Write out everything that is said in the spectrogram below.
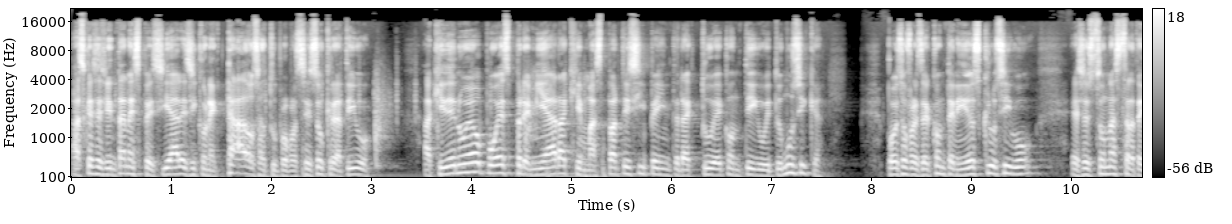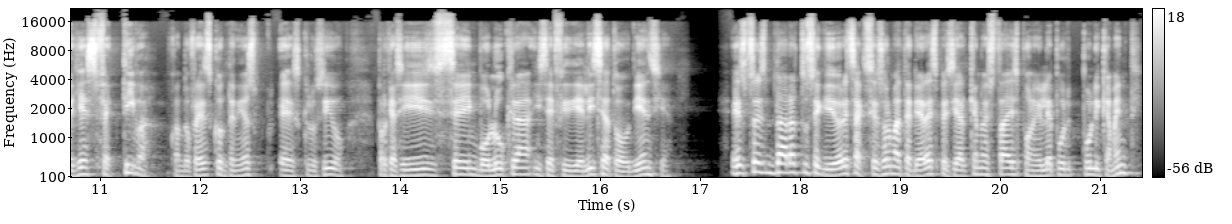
Haz que se sientan especiales y conectados a tu proceso creativo. Aquí de nuevo puedes premiar a quien más participe e interactúe contigo y tu música. Puedes ofrecer contenido exclusivo. Eso es una estrategia efectiva cuando ofreces contenido exclusivo, porque así se involucra y se fideliza a tu audiencia. Esto es dar a tus seguidores acceso al material especial que no está disponible públicamente.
